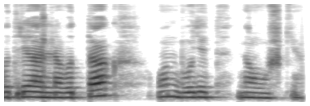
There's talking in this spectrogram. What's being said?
Вот реально вот так он будет на ушке.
